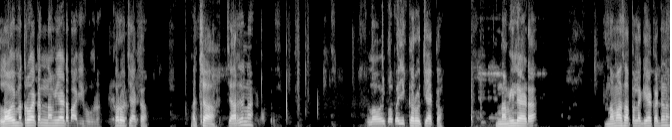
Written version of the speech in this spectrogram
ਲਓ ਜੀ ਮਿੱਤਰੋ ਇੱਕ ਨਵੀਂ ਆਈਟਮ ਆ ਗਈ ਹੋਰ। ਕਰੋ ਚੈੱਕ ਅੱਛਾ ਚਾਰਜਰ ਨਾ? ਲਓ ਜੀ ਬਾਬਾ ਜੀ, ਕਰੋ ਚੈੱਕ ਨਵੀਂ ਲਾਈਟ ਆ। ਨਵਾਂ ਸੱਪ ਲੱਗਿਆ ਕੱਢਣ।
